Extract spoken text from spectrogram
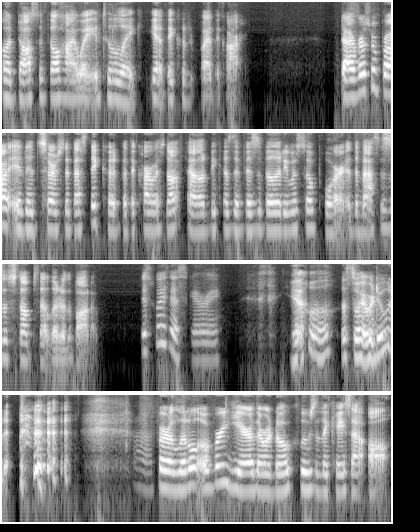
on Dawsonville Highway into the lake, yet they couldn't find the car. Divers were brought in and searched the best they could, but the car was not found because the visibility was so poor and the masses of stumps that litter the bottom. This place is scary. Yeah, well, that's why we're doing it. Ah. For a little over a year, there were no clues in the case at all.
